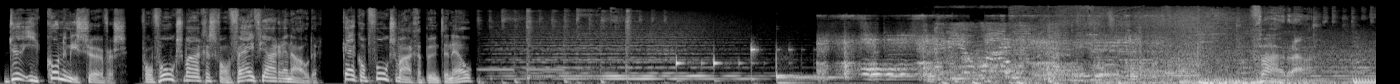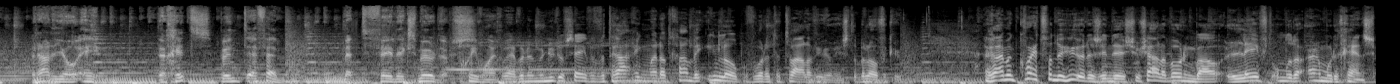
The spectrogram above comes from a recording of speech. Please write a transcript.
De Economy Service, voor Volkswagens van 5 jaar en ouder. Kijk op volkswagen.nl. VARA. Radio 1. De Gids.fm. Met Felix Murders. Goedemorgen, we hebben een minuut of zeven vertraging... maar dat gaan we inlopen voordat het 12 uur is, dat beloof ik u. Ruim een kwart van de huurders in de sociale woningbouw... leeft onder de armoedegrens.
